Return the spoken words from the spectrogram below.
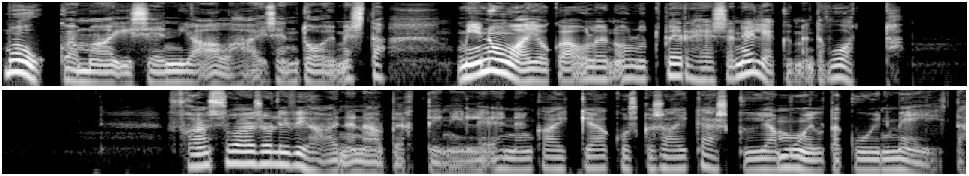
moukkamaisen ja alhaisen toimesta. Minua, joka olen ollut perheessä 40 vuotta. François oli vihainen Albertinille ennen kaikkea, koska sai käskyjä muilta kuin meiltä.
